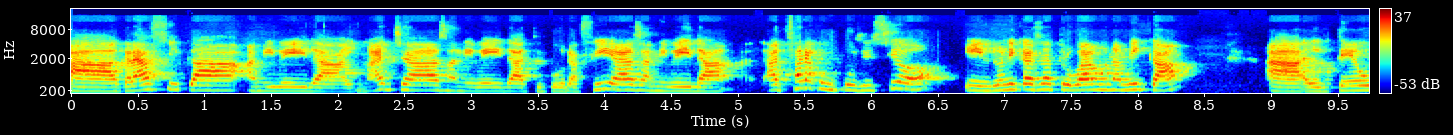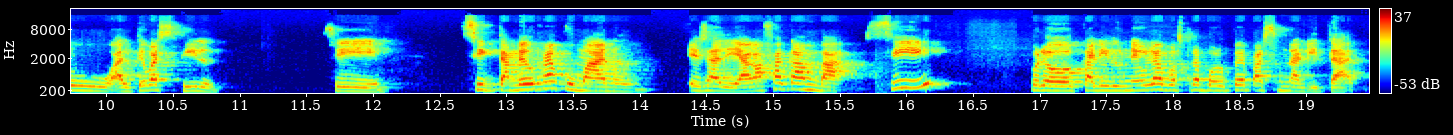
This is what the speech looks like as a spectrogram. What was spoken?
a gràfica, a nivell d'imatges, a nivell de tipografies, a nivell de... Et fa la composició i l'únic que has de trobar una mica el teu, el teu estil. O sigui, sí, també us recomano. És a dir, agafa Canva, sí, però que li doneu la vostra pròpia personalitat.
